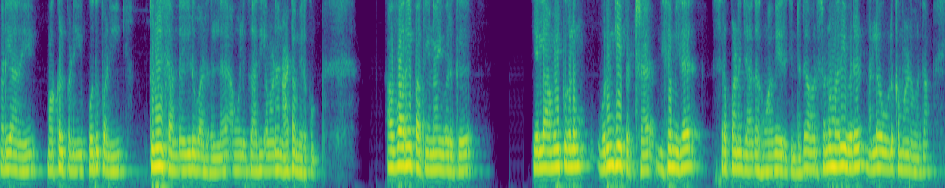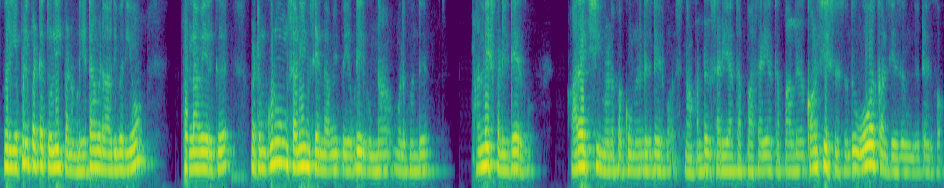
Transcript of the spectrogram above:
மரியாதை மக்கள் பணி பொதுப்பணி தொழில் சார்ந்த ஈடுபாடுகளில் அவங்களுக்கு அதிகமான நாட்டம் இருக்கும். அவ்வாறே பார்த்தீங்கன்னா இவருக்கு எல்லா அமைப்புகளும் ஒருங்கே பெற்ற மிக மிக சிறப்பான ஜாதகமாகவே இருக்கின்றது. அவர் சொன்ன மாதிரி இவர் நல்ல ஒழுக்கமானவர் தான். இவர் எப்படிப்பட்ட தொழில் பண்ண முடியும்? எட்டாம் இட அதிபதியும் நல்லாவே இருக்கு. மற்றும் குருவும் சனியும் சேர்ந்த அமைப்பு எப்படி இருக்கும்னா உங்களுக்கு வந்து அனலைஸ் பண்ணிக்கிட்டே இருக்கும். ஆராய்ச்சி மனப்பக்குவம் இருந்துகிட்டே இருக்கும். நான் பண்றது சரியா தப்பா சரியா தப்பா அப்படின்ற கான்சியஸ்னஸ் வந்து ஓவர் கான்சியஸ் உங்ககிட்ட இருக்கும்.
